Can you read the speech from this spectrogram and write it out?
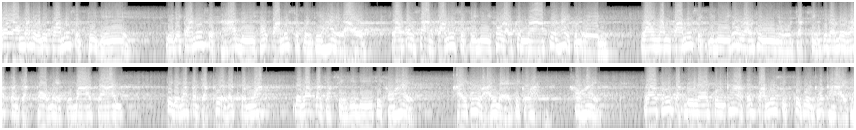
คนเรามันอยู่ในความรู้สึกที่ดี อยู่ในการรู้สึกหาดีของความรู้สึกคนที่ให้เรา เราต้องสร้างความรู้สึกดีๆของเราขึ้นมาเพื่อให้คนอื่น เรานำความรู้สึกดีๆของเราที่มีอยู่จากสิ่งที่เราได้รับมาจากพ่อแม่ครูบาอาจารย์ ที่ได้รับมาจากเพื่อนและคนรัก ได้รับมาจากสิ่งดีๆ ที่เขาให้ ใครทั้งหลายแหละที่เขาเขาให้เราต้องจักดูแลคุณค่าของความรู้สึกที่คุณเขาถ่ายเท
